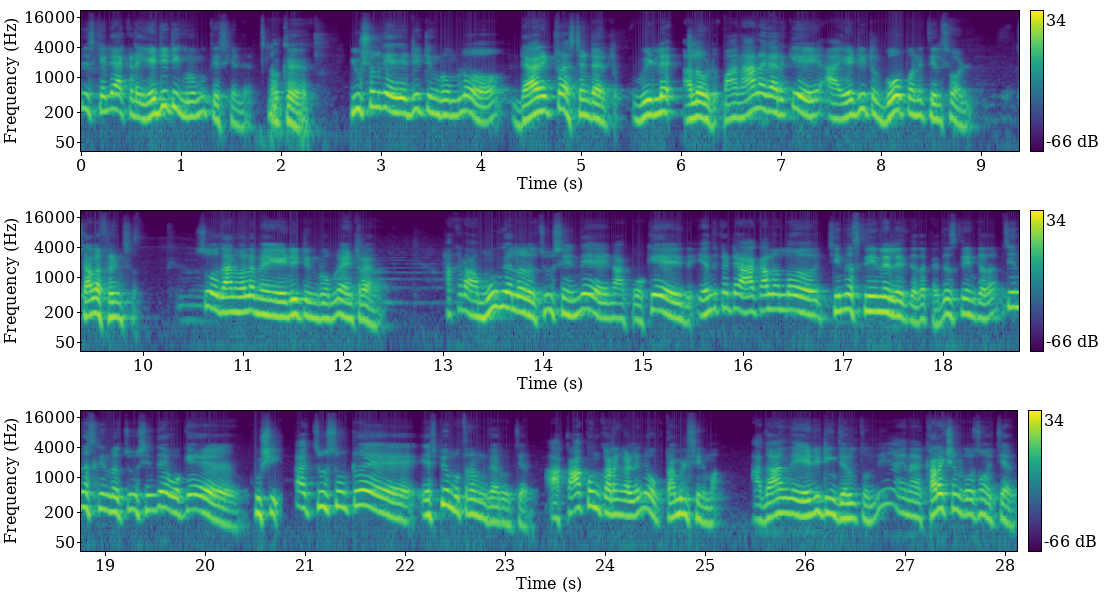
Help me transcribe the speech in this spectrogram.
తీసుకెళ్ళి అక్కడ ఎడిటింగ్ రూమ్కి తీసుకెళ్ళారు. ఓకే. యూజువల్గా ఎడిటింగ్ రూమ్లో డైరెక్టర్ అసిస్టెంట్ డైరెక్టర్ వీళ్ళే అలౌడ్. మా నాన్నగారికి ఆ ఎడిటర్ గోప్ అని తెలిసేవాళ్ళు. చాలా ఫ్రెండ్స్. సో దానివల్ల మేము ఎడిటింగ్ రూమ్లో ఎంటర్ అయ్యాము అక్కడ ఆ మూవీలలో చూసిందే నాకు ఒకే ఇది. ఎందుకంటే ఆ కాలంలో చిన్న స్క్రీన్లే లేదు కదా పెద్ద స్క్రీన్ కదా. చిన్న స్క్రీన్లో చూసిందే ఒకే ఖుషి. అది చూస్తుంటే ఎస్పి ముత్రం గారు వచ్చారు. ఆ కాకుం కరంగళ్ళని ఒక తమిళ సినిమా. ఆ దాని ఎడిటింగ్ జరుగుతుంది. ఆయన కరెక్షన్ కోసం వచ్చారు.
